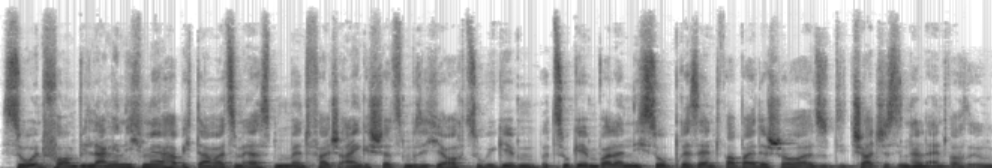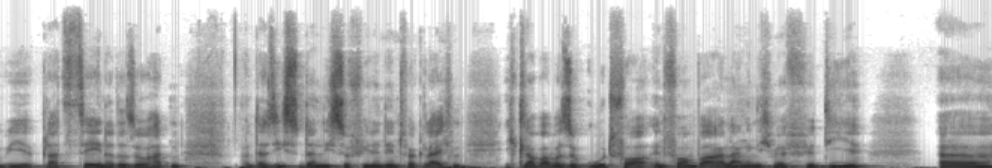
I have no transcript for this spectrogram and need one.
So in Form wie lange nicht mehr, habe ich damals im ersten Moment falsch eingeschätzt, muss ich ja auch zugegeben, zugeben, weil er nicht so präsent war bei der Show. Also die Judges sind halt einfach irgendwie Platz 10 oder so hatten. Und da siehst du dann nicht so viel in den Vergleichen. Ich glaube aber, so gut in Form war er lange nicht mehr für die äh,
